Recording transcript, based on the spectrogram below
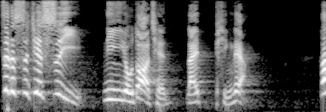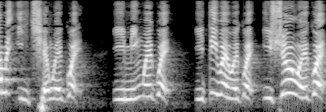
这个世界是以你有多少钱来评量，他们以钱为贵，以名为贵，以地位为贵，以学问为贵，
